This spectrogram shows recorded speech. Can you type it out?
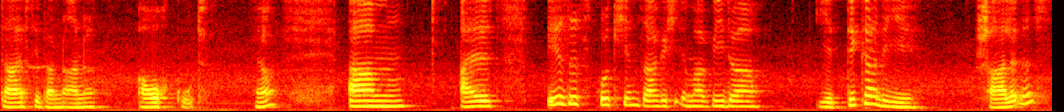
Da ist die Banane auch gut. Ja? Ähm, als Eselsbrückchen sage ich immer wieder, je dicker die Schale ist,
